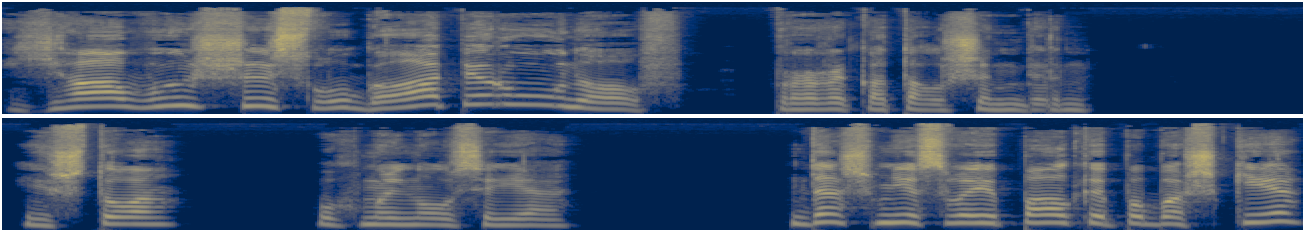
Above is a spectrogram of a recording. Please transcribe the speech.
«Я высший слуга Перунов!» — пророкотал Шинберн. «И что?» — ухмыльнулся я. «Дашь мне своей палкой по башке?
